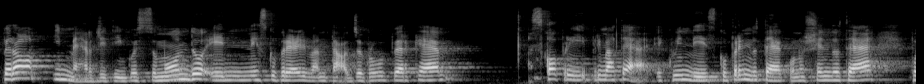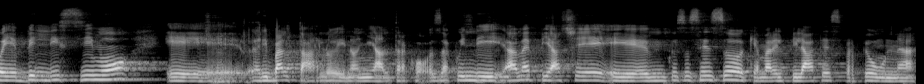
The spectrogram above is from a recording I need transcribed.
però immergiti in questo mondo e ne scoprirai il vantaggio proprio perché scopri prima te e quindi scoprendo te, conoscendo te, poi è bellissimo e ribaltarlo in ogni altra cosa. Quindi a me piace in questo senso chiamare il Pilates proprio un,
